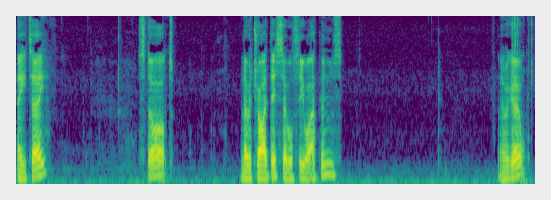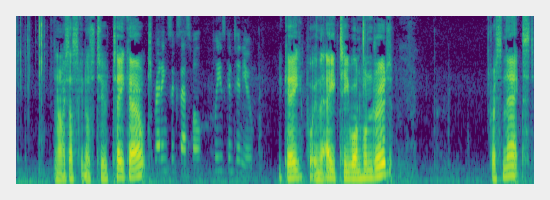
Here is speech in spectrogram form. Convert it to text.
8A start. Never tried this, so we'll see what happens. There we go. Now it's asking us to take out. Reading successful. Please continue. Okay, put in the AT100. Press next.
